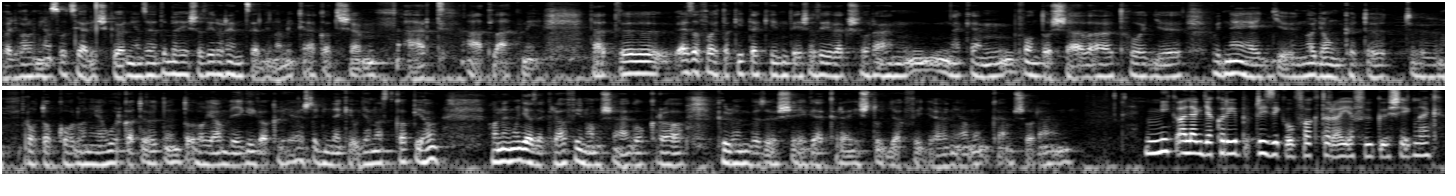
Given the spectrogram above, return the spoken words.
vagy valamilyen szociális környezetbe, és azért a rendszerdinamikákat sem árt átlátni. Tehát ez a fajta kitekintés az évek során nekem fontossá vált, hogy, hogy ne egy nagyon kötött protokollon, ilyen urkatöltőn olyan végig a kliens, hogy mindenki ugyanazt kapja, hanem hogy ezekre a finomságokra, különbözőségekre is tudjak figyelni a munkám során. Mik a leggyakoribb rizikófaktorai a függőségnek?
